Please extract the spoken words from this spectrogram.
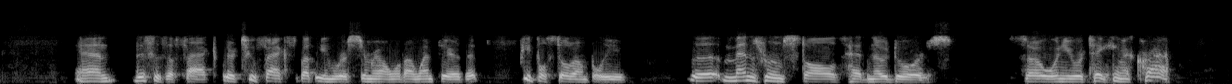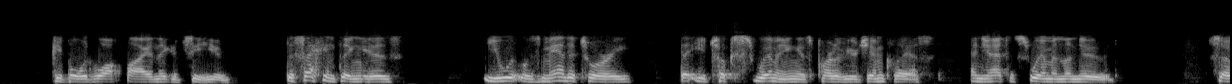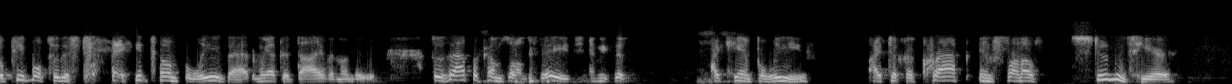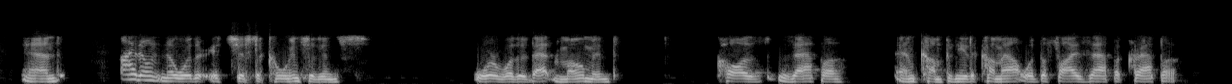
And this is a fact. There are two facts about the University of Maryland when I went there that people still don't believe the men's room stalls had no doors. So when you were taking a crap, people would walk by and they could see you. The second thing is you it was mandatory that you took swimming as part of your gym class and you had to swim in the nude. So people to this day don't believe that and we have to dive in the nude. So Zappa comes on stage and he says, I can't believe I took a crap in front of students here. And I don't know whether it's just a coincidence or whether that moment caused Zappa and company to come out with the Phi Zappa Crappa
